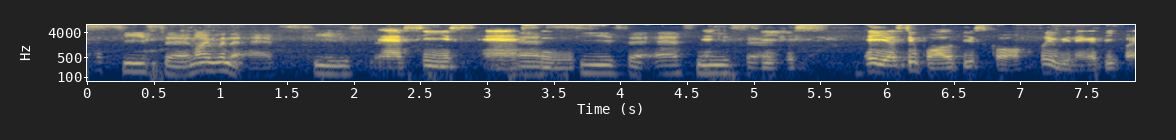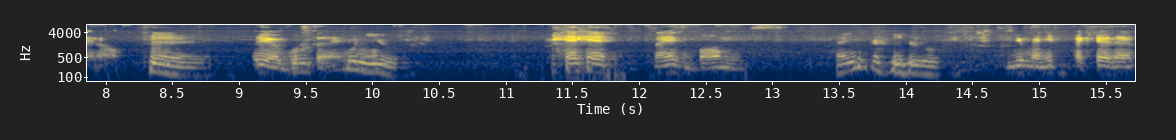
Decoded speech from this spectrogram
SCs eh, not even eh. Asses, asses, SCs eh, SNs eh. Hey, you're still positive score, so you'll be negative by now. Hey, So you're who, boosted who anymore. knew? nice bombs. Thank you. You manufacture them.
